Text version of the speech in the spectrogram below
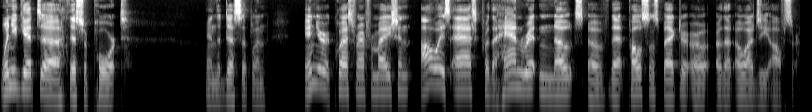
when you get uh, this report and the discipline, in your request for information, always ask for the handwritten notes of that postal inspector or, or that OIG officer.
